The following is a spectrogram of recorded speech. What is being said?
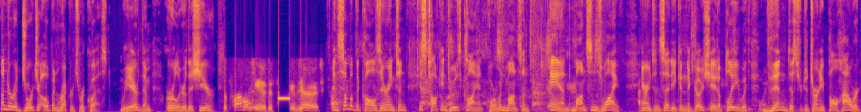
under a Georgia Open Records request. We aired them earlier this year. The problem is this judge. In some of the calls, Arrington is talking to his client, Corwin Monson, and Monson's wife. Arrington said he can negotiate a plea with then District Attorney Paul Howard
